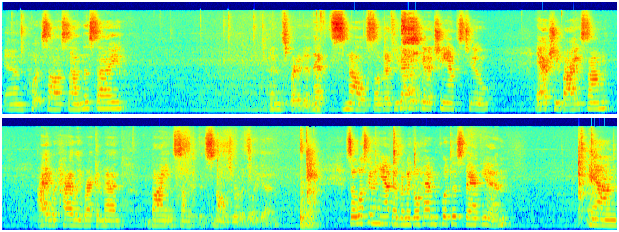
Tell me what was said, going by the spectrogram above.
And put sauce on this side. And spread it in. That smells so good. If you guys get a chance to actually buy some, I would highly recommend buying some if it smells really, really good. So what's going to happen is I'm going to go ahead and put this back in and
